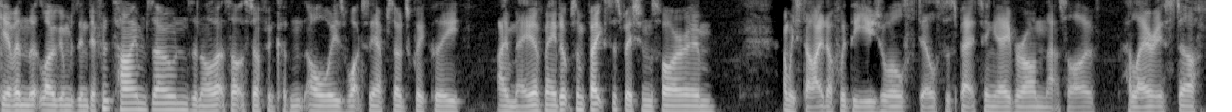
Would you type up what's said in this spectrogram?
given that Logan was in different time zones and all that sort of stuff and couldn't always watch the episodes quickly, I may have made up some fake suspicions for him. And we started off with the usual still suspecting Averon, that sort of hilarious stuff.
